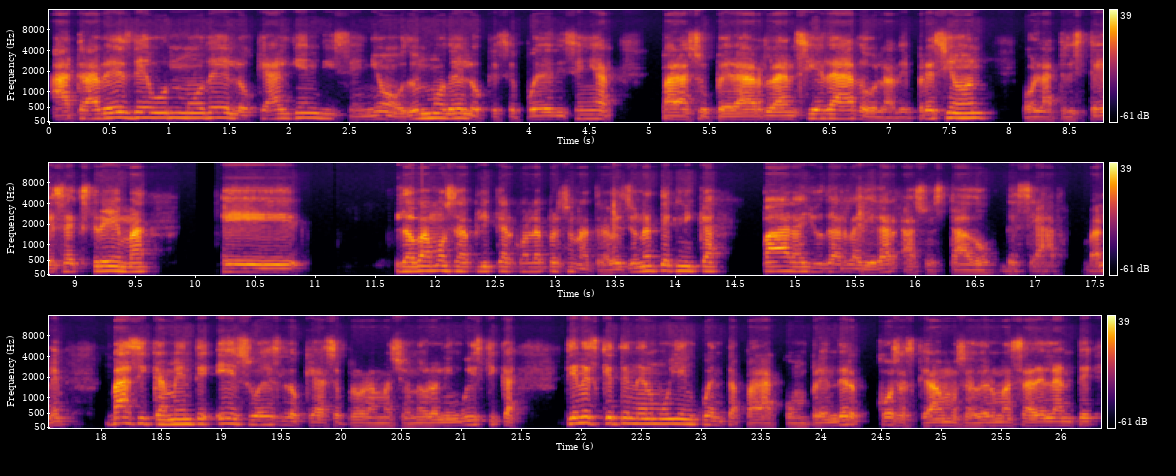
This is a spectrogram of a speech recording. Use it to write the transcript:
A través de un modelo que alguien diseñó, de un modelo que se puede diseñar para superar la ansiedad o la depresión o la tristeza extrema, eh, lo vamos a aplicar con la persona a través de una técnica para ayudarla a llegar a su estado deseado, ¿vale? Básicamente eso es lo que hace programación neurolingüística. Tienes que tener muy en cuenta para comprender cosas que vamos a ver más adelante,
